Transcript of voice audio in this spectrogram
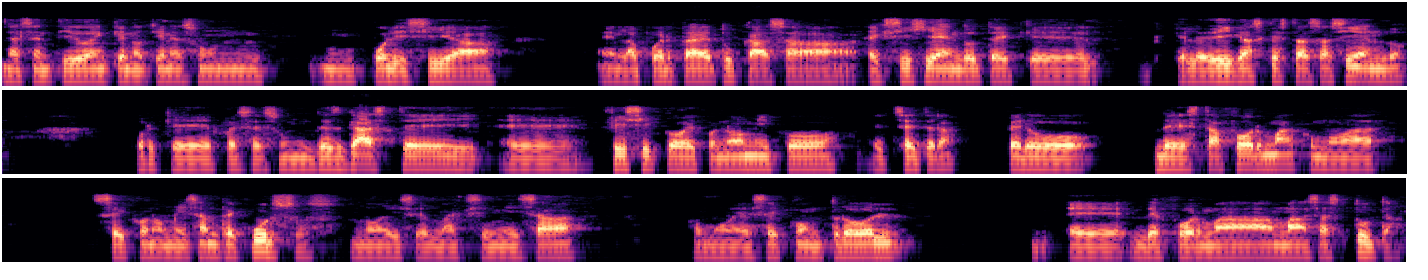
en el sentido en que no tienes un, un policía en la puerta de tu casa exigiéndote que, le digas qué estás haciendo, porque pues es un desgaste eh, físico, económico, etcétera. Pero de esta forma como se economizan recursos, ¿no? Y se maximiza como ese control eh, de forma más astuta.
